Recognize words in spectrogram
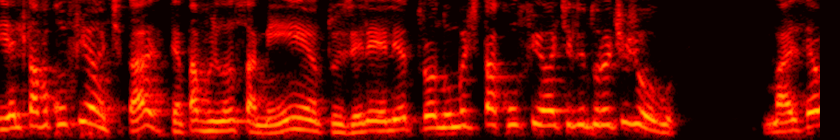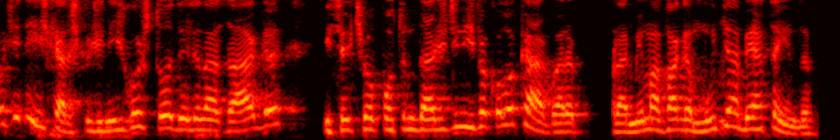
e ele estava confiante, tá? Ele tentava os lançamentos, ele, ele entrou numa de estar tá confiante ali durante o jogo. Mas é o Diniz, cara. Acho que o Diniz gostou dele na zaga e se ele tiver oportunidade, o Diniz vai colocar. Agora, para mim, uma vaga muito em aberta ainda.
